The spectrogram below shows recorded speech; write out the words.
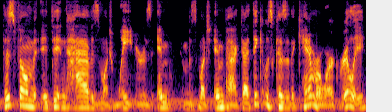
this film, it didn't have as much weight or as, Im- as much impact. I think it was because of the camera work, really.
